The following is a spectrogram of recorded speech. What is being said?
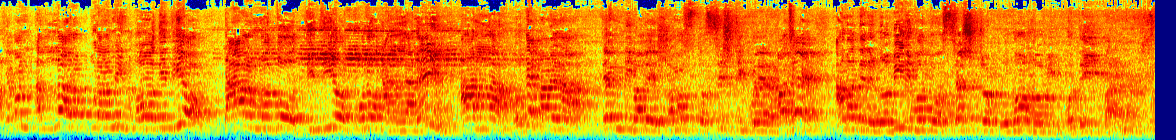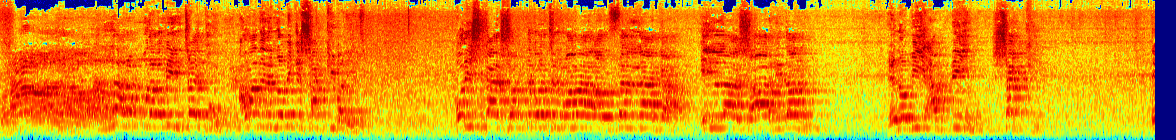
যেমন আল্লাহ রব্বুল আলমিন অদ্বিতীয় তার মতো দ্বিতীয় কোনো আল্লাহ নেই আল্লাহ হতে পারে না তেমনি ভাবে সমস্ত সৃষ্টিকুলের মাঝে আমাদের নবীর মতো শ্রেষ্ঠ কোনো নবী হতেই পারে আল্লাহ রব্বুল আলমিন যেহেতু আমাদের নবীকে সাক্ষী বানিয়েছে পরিষ্কার শব্দে বলেছেন মামা আরসালনাকা ইল্লা শাহিদান। হে নবী, আপনি সাক্ষী।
